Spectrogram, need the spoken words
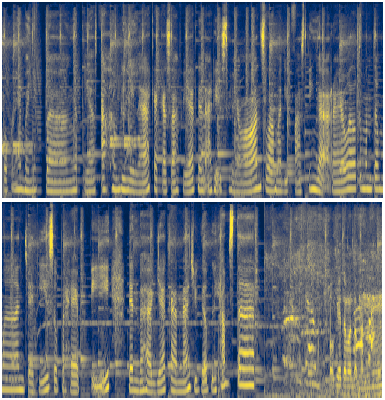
pokoknya banyak banget ya Alhamdulillah kakak Safir dan adik Seon selama di pasti nggak rewel teman-teman jadi super happy dan bahagia karena juga beli hamster Oke teman-teman,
